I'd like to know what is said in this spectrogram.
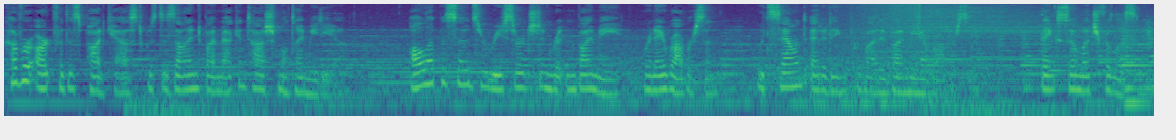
Cover art for this podcast was designed by Macintosh Multimedia. All episodes are researched and written by me, Renee Robertson, with sound editing provided by Mia Robertson. Thanks so much for listening.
